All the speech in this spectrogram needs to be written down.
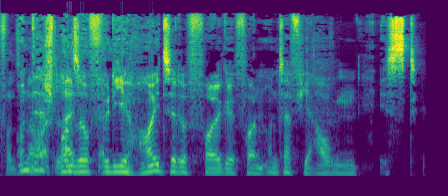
so und der. Sponsor für die heutige Folge von Unter vier Augen ist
